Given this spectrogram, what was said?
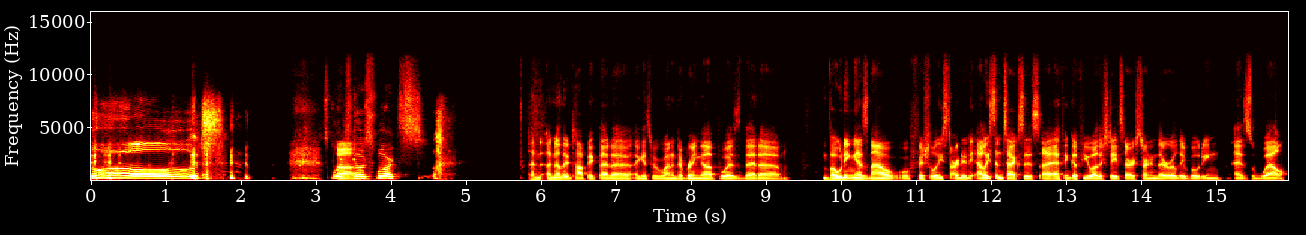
Oh, it's- Sports Um, go sports. An- another topic that uh, I guess we wanted to bring up was that uh, voting has now officially started, at least in Texas. I, I think a few other states are starting their early voting as well.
